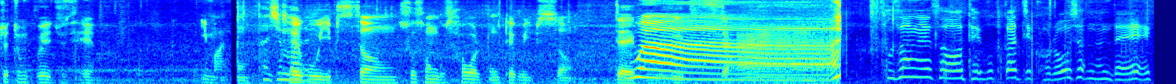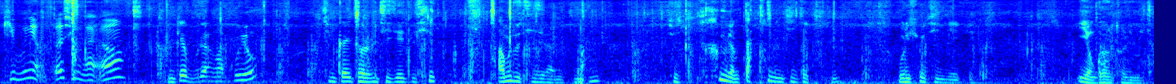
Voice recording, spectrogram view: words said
저 좀 구해주세요. 이만. 다시 말해. 대구 입성 수성구 4월동 대구 입성. 우와. 부산에서 대구까지 걸어오셨는데 기분이 어떠신가요? 그게 무량하고요. 지금까지 저를 지지해주신 아무도 지지를 않았지만 한 명 딱 한명 지지해주신 우리 효진이에게 이 영광을 돌립니다.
